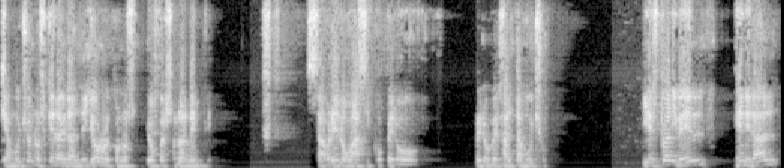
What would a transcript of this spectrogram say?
que a muchos nos queda grande. Yo reconozco, yo personalmente, sabré lo básico, pero, pero me falta mucho. Y esto a nivel general,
